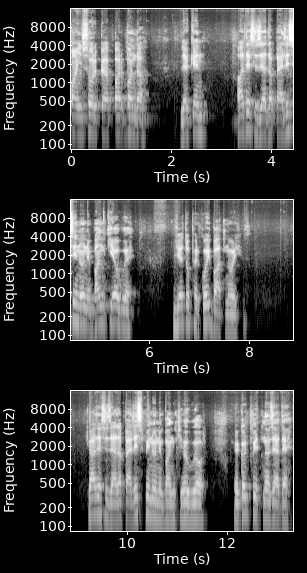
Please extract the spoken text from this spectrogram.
पाँच सौ रुपया पर बंदा। लेकिन आधे से ज़्यादा पहले से इन्होंने बंद किया हुआ है। ये तो फिर कोई बात नहीं हुई। कि आधे से ज़्यादा पहले से भी इन्होंने बंद किया हुआ और टिकट भी इतना ज़्यादा है।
